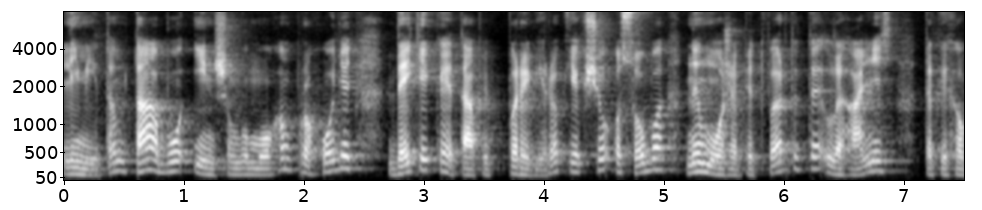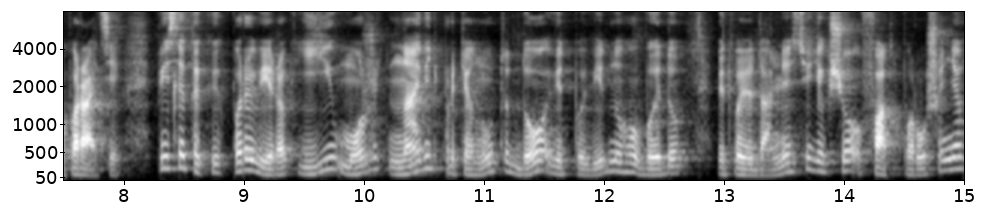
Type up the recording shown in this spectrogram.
лімітам та або іншим вимогам, проходять декілька етапів перевірок, якщо особа не може підтвердити легальність таких операцій. Після таких перевірок її можуть навіть притягнути до відповідного виду відповідальності, якщо факт порушення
